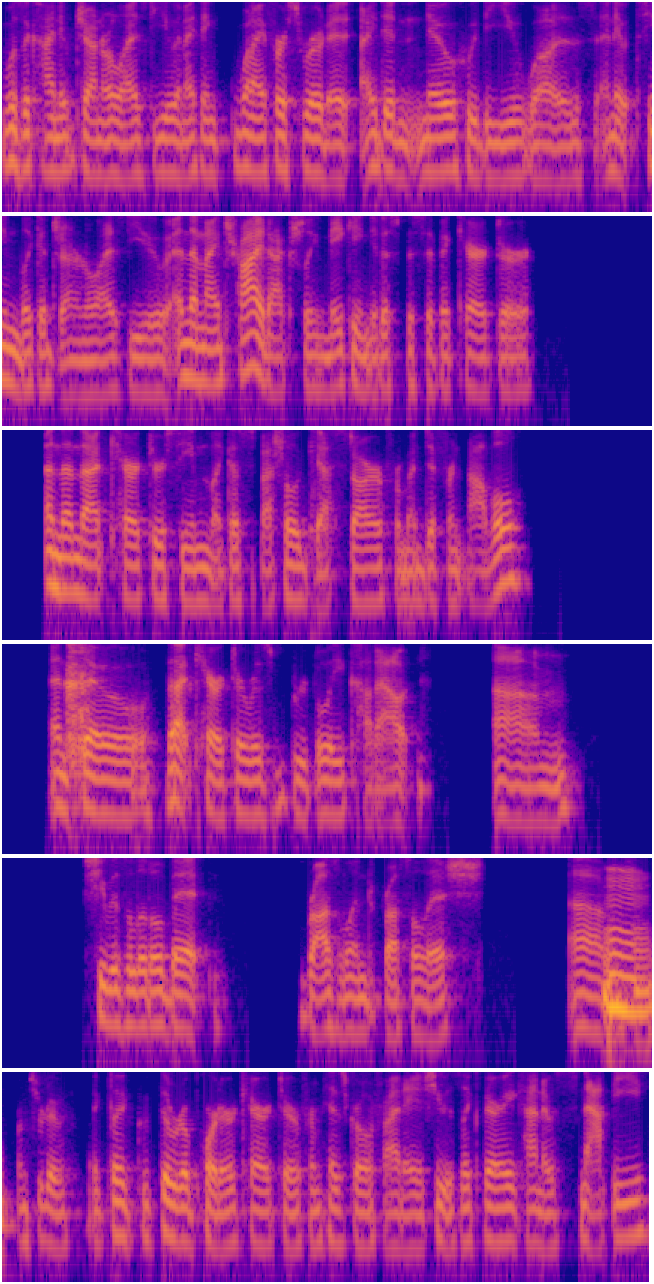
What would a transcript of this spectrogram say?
was a kind of generalized you. And I think when I first wrote it, I didn't know who the you was, and it seemed like a generalized you. And then I tried actually making it a specific character. And then that character seemed like a special guest star from a different novel. And so that character was brutally cut out. Um, she was a little bit Rosalind Russell-ish um, mm. from sort of like the, the reporter character from His Girl Friday. She was like very kind of snappy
